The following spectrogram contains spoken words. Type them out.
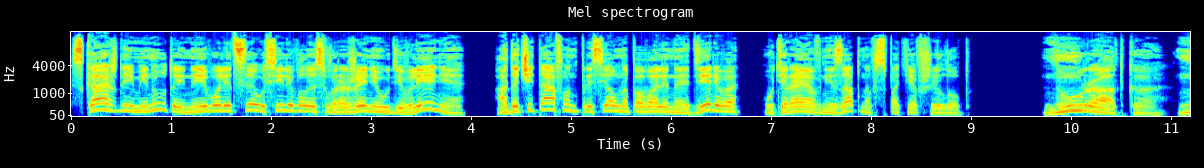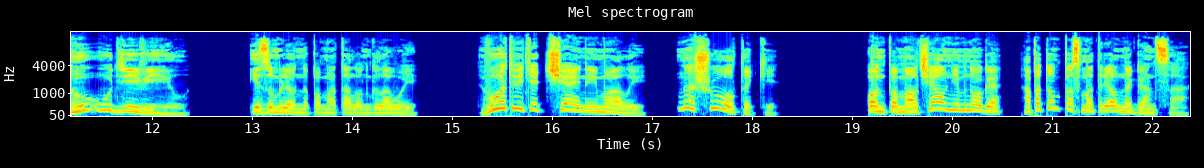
С каждой минутой на его лице усиливалось выражение удивления, а дочитав, он присел на поваленное дерево, утирая внезапно вспотевший лоб. — Ну, Радка, ну удивил! — изумленно помотал он головой. — Вот ведь отчаянный малый! Нашел-таки! Он помолчал немного, а потом посмотрел на гонца.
